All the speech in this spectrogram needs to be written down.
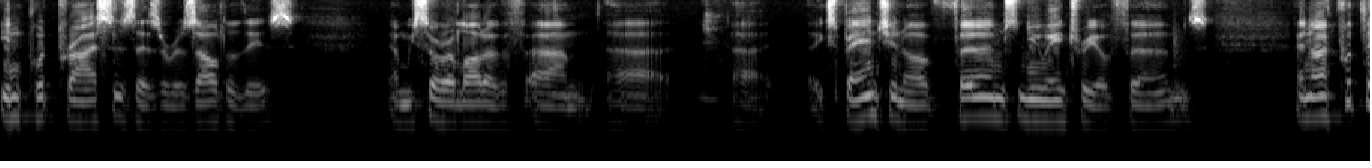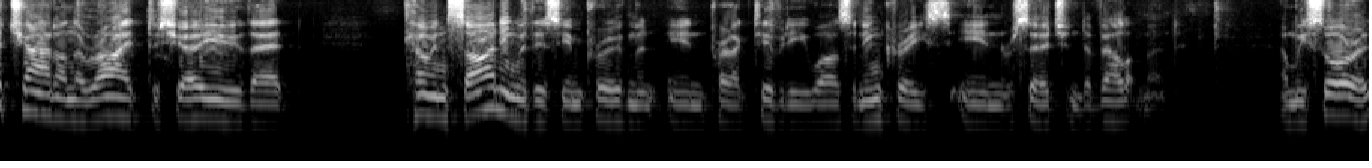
input prices as a result of this and we saw a lot of um, uh, uh, expansion of firms, new entry of firms. And I've put the chart on the right to show you that coinciding with this improvement in productivity was an increase in research and development. And we saw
